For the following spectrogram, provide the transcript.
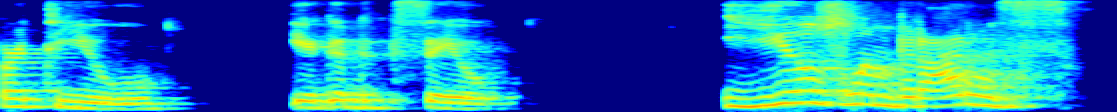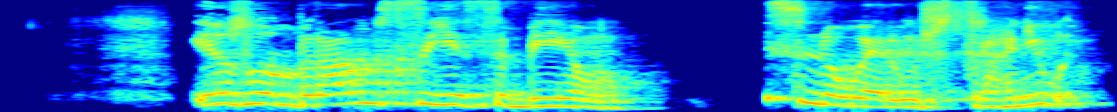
partiu-o e agradeceu. E eles lembraram-se. Eles lembraram-se e sabiam. Isso não era um estranho,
